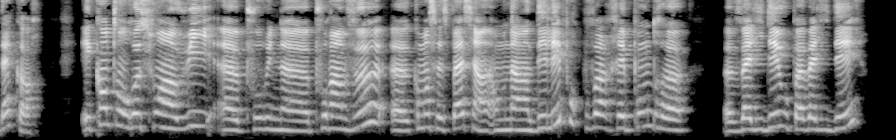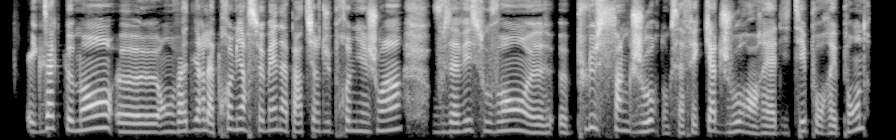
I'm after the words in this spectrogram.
D'accord. Et quand on reçoit un oui pour, une, pour un vœu, comment ça se passe? On a un délai pour pouvoir répondre validé ou pas validé Exactement, on va dire la première semaine à partir du 1er juin, vous avez souvent, plus 5 jours, donc ça fait 4 jours en réalité pour répondre.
